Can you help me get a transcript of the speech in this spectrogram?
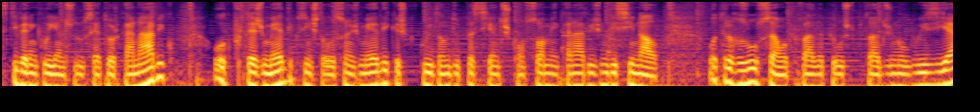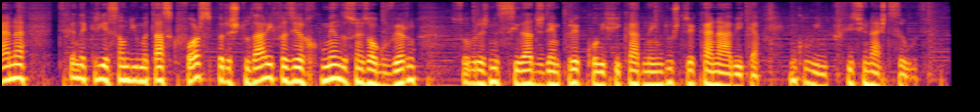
se tiverem clientes do setor canábico, ou a que protege médicos e instalações médicas que cuidam de pacientes que consomem cannabis medicinal. Outra resolução aprovada pelos deputados no Louisiana defende a criação de uma task force para estudar e fazer recomendações ao governo sobre as necessidades de emprego qualificado na indústria canábica, incluindo profissionais de saúde.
